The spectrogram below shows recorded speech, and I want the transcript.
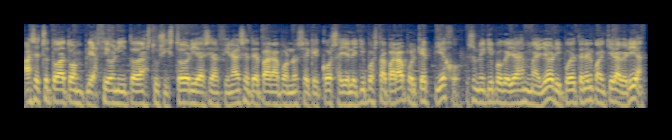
has hecho toda tu ampliación y todas tus historias y al final se te para por no sé qué cosa y el equipo está parado porque es viejo, es un equipo que ya es mayor y puede tener cualquier avería.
